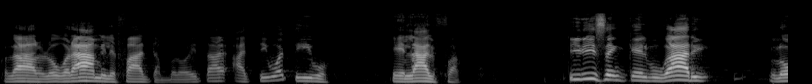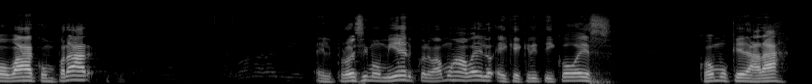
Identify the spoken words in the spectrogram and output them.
Claro, los Grammy le faltan, pero ahí está activo, activo el Alfa. Y dicen que el Bugatti lo va a comprar el próximo miércoles. Vamos a ver, el que criticó es cómo quedará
